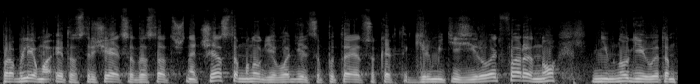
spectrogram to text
Проблема эта встречается достаточно часто. Многие владельцы пытаются как-то герметизировать фары, но немногие в этом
